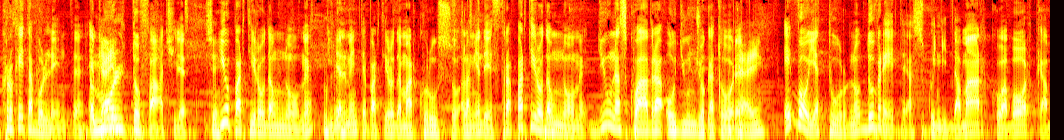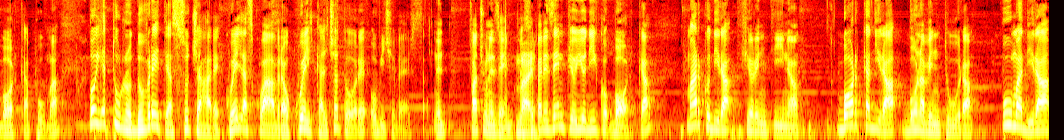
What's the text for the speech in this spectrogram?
crocheta bollente. È Ok. molto facile. Sì. Io partirò da un nome, idealmente partirò da Marco Russo alla mia destra, partirò da un nome di una squadra o di un giocatore. Ok. E voi a turno dovrete, quindi da Marco a Borca, a Borca a Puma, voi a turno dovrete associare quella squadra o quel calciatore o viceversa. Nel- faccio un esempio. Vai. Se per esempio io dico Borca, Marco dirà Fiorentina, Borca dirà Bonaventura, Puma dirà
